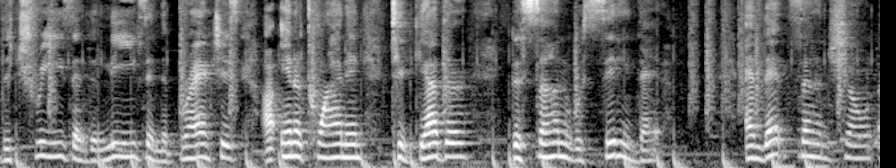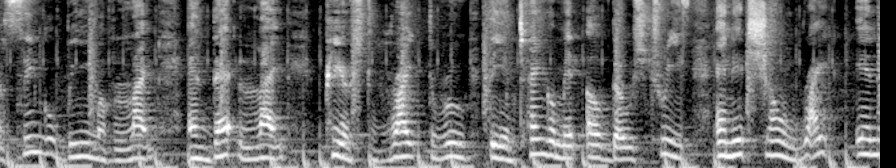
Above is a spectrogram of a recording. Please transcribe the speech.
the trees and the leaves and the branches are intertwining together, the sun was sitting there and that sun shone a single beam of light, and that light pierced right through the entanglement of those trees, and it shone right in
